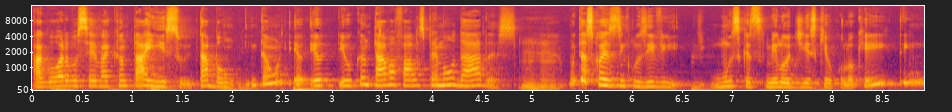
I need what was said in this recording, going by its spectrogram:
Agora você vai cantar isso, tá bom. Então eu, eu, eu cantava falas pré-moldadas. Uhum. Muitas coisas, inclusive músicas, melodias que eu coloquei, tem,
